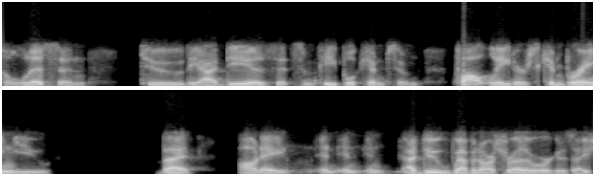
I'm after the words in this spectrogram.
to listen to the ideas that some people can, some thought leaders can bring you. But on a, and, and, and I do webinars for other organizations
